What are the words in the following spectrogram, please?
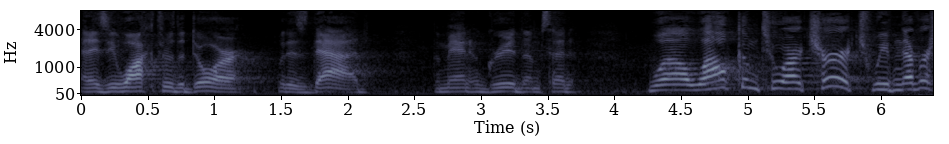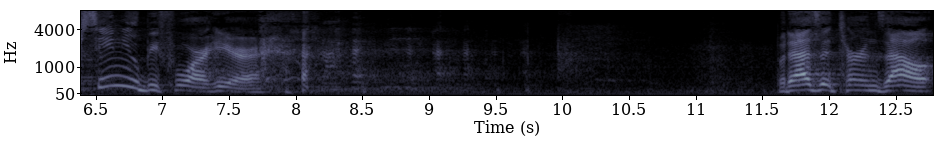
and as he walked through the door with his dad, the man who greeted them said, Well, welcome to our church. We've never seen you before here. but as it turns out,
